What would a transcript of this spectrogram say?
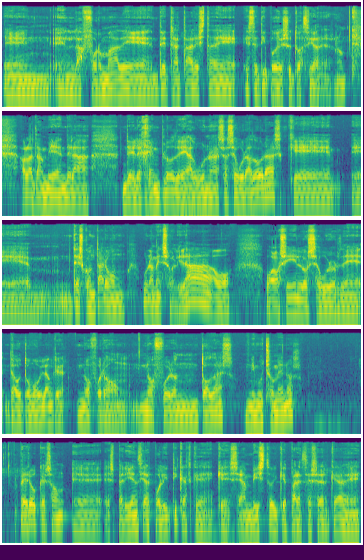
en, la forma de, tratar este, tipo de situaciones. Habla también del ejemplo de algunas aseguradoras que eh, descontaron una mensualidad o, o, algo así en los seguros de, de, automóvil, aunque no fueron, no fueron todas, ni mucho menos pero que son eh, experiencias políticas que, se han visto y que parece ser que,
